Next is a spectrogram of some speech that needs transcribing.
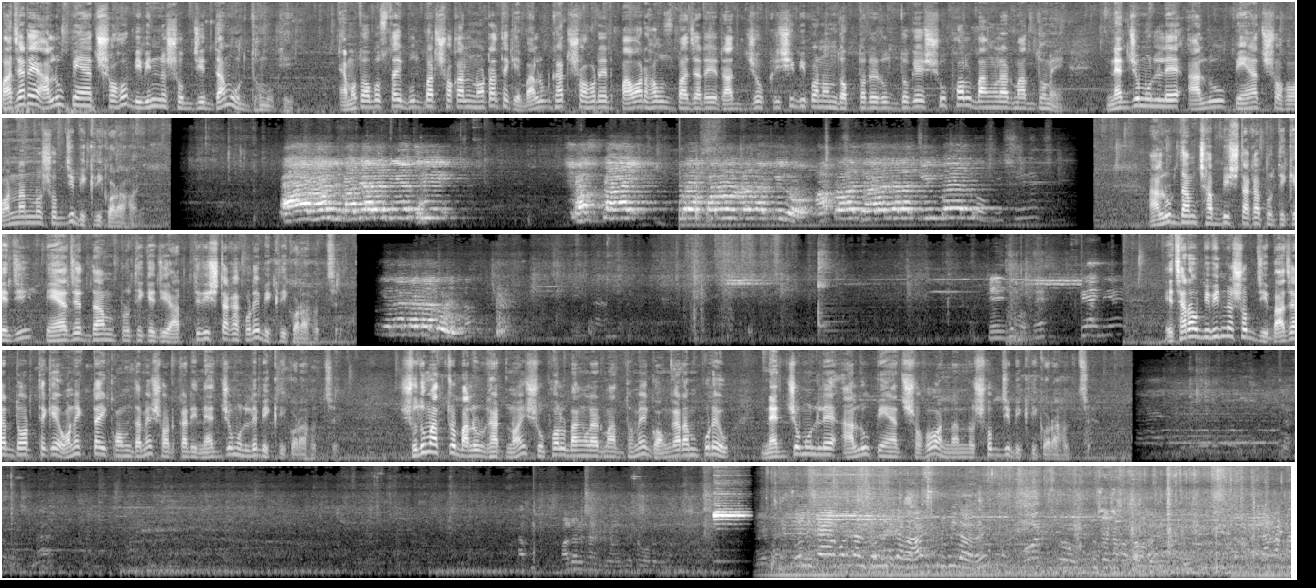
বাজারে আলু পেঁয়াজ সহ বিভিন্ন সবজির দাম ঊর্ধ্বমুখী। এমত অবস্থায় বুধবার সকাল নটা থেকে বালুরঘাট শহরের পাওয়ার হাউস বাজারে রাজ্য কৃষি বিপণন দপ্তরের উদ্যোগে সুফল বাংলার মাধ্যমে ন্যায্য মূল্যে আলু পেঁয়াজ সহ অন্যান্য সবজি বিক্রি করা হয়। পাওয়ার হাউস বাজারে দিয়েছি সস্তায় টাকা কিলো। আপনারা যারা যারা কিনবেন আলুর দাম ছাব্বিশ টাকা প্রতি কেজি পেঁয়াজের দাম প্রতি কেজি আটত্রিশ টাকা করে বিক্রি করা হচ্ছে। এছাড়াও বিভিন্ন সবজি বাজার দর থেকে অনেকটাই কম দামে সরকারি ন্যায্য মূল্যে বিক্রি করা হচ্ছে। শুধুমাত্র বালুরঘাট নয়, সুফল বাংলার মাধ্যমে গঙ্গারামপুরেও ন্যায্য মূল্যে আলু, পেঁয়াজ সহ অন্যান্য সবজি বিক্রি করা হচ্ছে। চল্লিশ টাকা করে দেন চল্লিশ টাকা সুবিধা হবে টাকা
